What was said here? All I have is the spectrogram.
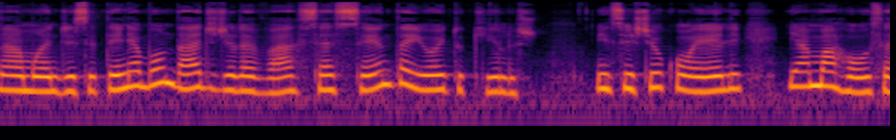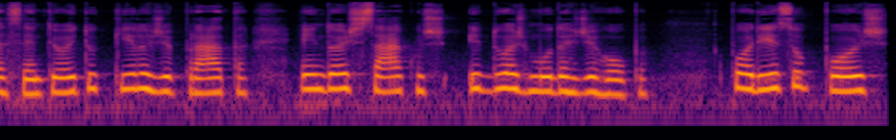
Naamã disse: Tenha a bondade de levar sessenta e oito quilos. Insistiu com ele e amarrou sessenta e oito quilos de prata em dois sacos e duas mudas de roupa. Por isso, pôs,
